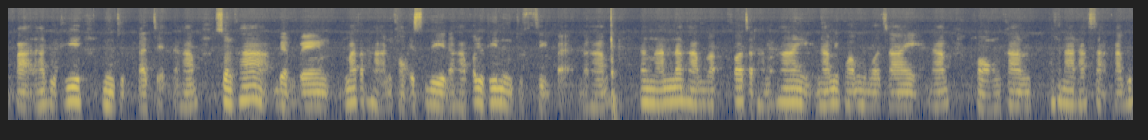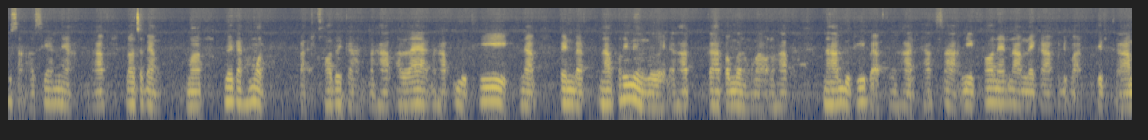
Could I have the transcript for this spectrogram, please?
x bar นะครับ อยู่ที่ 1.87 นะครับ ส่วนค่าเปลี่ยนเป็นมาตรฐานของ SD นะครับ ก็อยู่ที่ 1.48 นะครับ ดังนั้นนะครับก็จะทำให้นะมีความหัวใจนะครับของการพัฒนาทักษะการพูดภาษาอาเซียนเนี่ยนะครับ เราจะแบ่งมาด้วยกันทั้งหมด 8 ข้อด้วยกันนะครับ อันแรกนะครับอยู่ที่นะเป็นแบบนะครับข้อที่ 1 เลยนะครับ การประเมินของเรานะครับนะครับอยู่ที่แบบฝึกหัดทักษะมีข้อแนะนำในการปฏิบัติกิจกรรม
